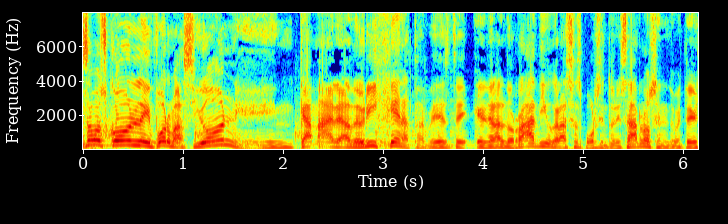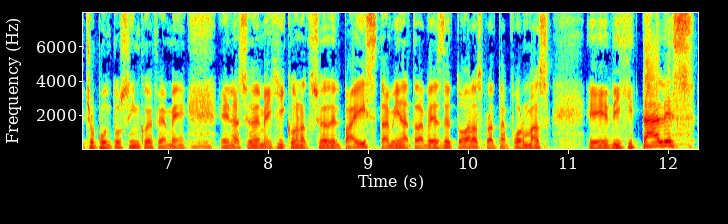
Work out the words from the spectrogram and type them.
Avanzamos con la información en cámara de origen a través de El Radio. Gracias por sintonizarnos en el 98.5 FM en la Ciudad de México, en la ciudad del país, también a través de todas las plataformas eh, digitales.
